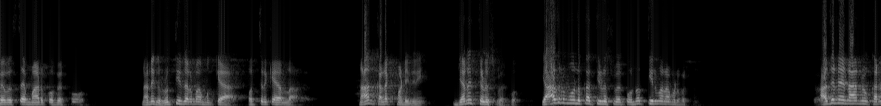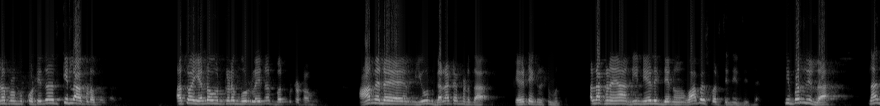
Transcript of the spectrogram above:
ವ್ಯವಸ್ಥೆ ಮಾಡ್ಕೋಬೇಕು. ನನಗೆ ವೃತ್ತಿ ಧರ್ಮ ಮುಖ್ಯ, ಪತ್ರಿಕೆ ಅಲ್ಲ. ನಾನು ಕಲೆಕ್ಟ್ ಮಾಡಿದ್ದೀನಿ. ಜನಕ್ಕೆ ತಿಳಿಸ್ಬೇಕು. ಯಾವ್ದ್ರ ಮೂಲಕ ತಿಳಿಸ್ಬೇಕು ಅನ್ನೋದು ತೀರ್ಮಾನ ಮಾಡ್ಬೇಕು ಅದನ್ನೇ ನಾನು ಕನ್ನಡ ಪ್ರಮುಖ ಕೊಟ್ಟಿದ್ರೆ ಅದು ಕಿಲ್ಲ ಆಗ್ಬಿಡೋದು. ಅಥವಾ ಎಲ್ಲೋ ಒಂದು ಕಡೆ ಮೂರು ಲೈನಲ್ಲಿ ಬಂದ್ಬಿಟ್ಟು. ಆಮೇಲೆ ಇವನು ಗಲಾಟೆ ಮಾಡ್ದ ಎಗಟೆ ಕೃಷ್ಣಮೂರ್ತಿ. ಅಲ್ಲ ಕಣಯ್ಯ, ನೀನು ಹೇಳಿದ್ದೇನು, ವಾಪಸ್ ಬರ್ತೀನಿ ಅಂದಿದ್ದೆ. ನೀ ಬರಲಿಲ್ಲ, ನಾನು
